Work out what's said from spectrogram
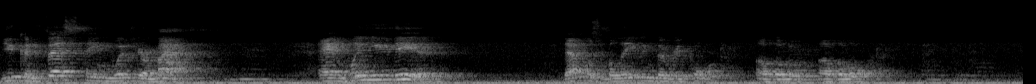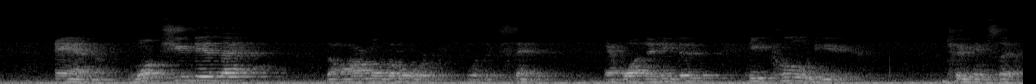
You confessed him with your mouth. And when you did, that was believing the report of the Lord. Of the Lord. And once you did that, the arm of the Lord was extended. And what did he do? He pulled you to himself.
